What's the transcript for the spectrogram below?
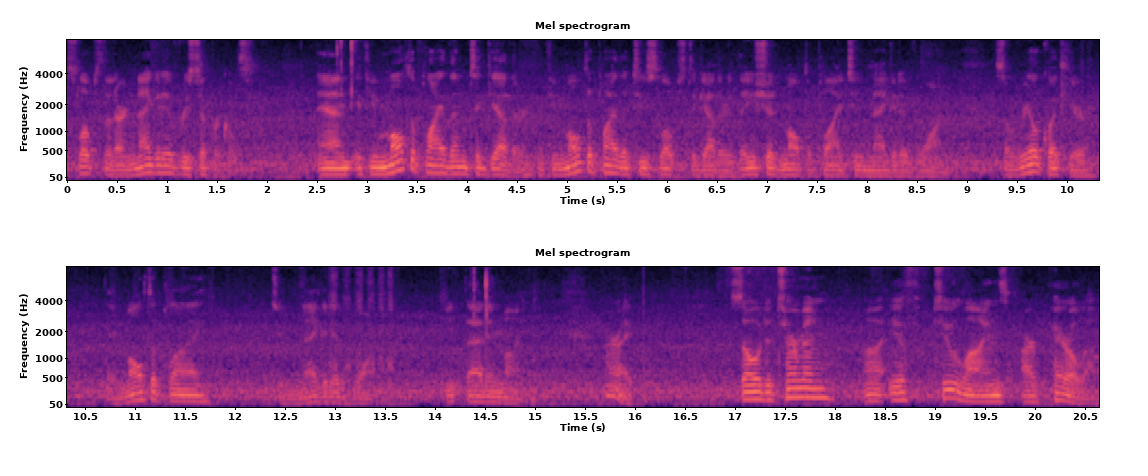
slopes that are negative reciprocals. And if you multiply them together, if you multiply the two slopes together, they should multiply to negative 1. So real quick here, they multiply to negative 1. Keep that in mind. All right, so determine uh, if two lines are parallel,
